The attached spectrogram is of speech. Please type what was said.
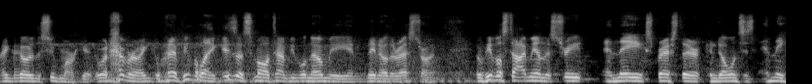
I go to the supermarket or whatever. I, when people like, it's a small town, people know me and they know the restaurant. When people stop me on the street and they express their condolences and they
